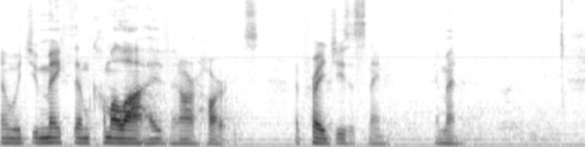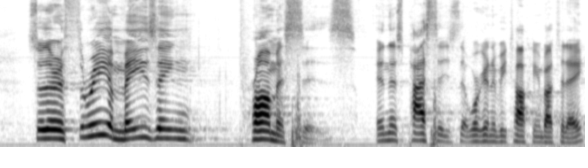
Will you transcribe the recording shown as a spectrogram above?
and would you make them come alive in our hearts? I pray in Jesus' name. Amen. So there are three amazing promises in this passage that we're going to be talking about today.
